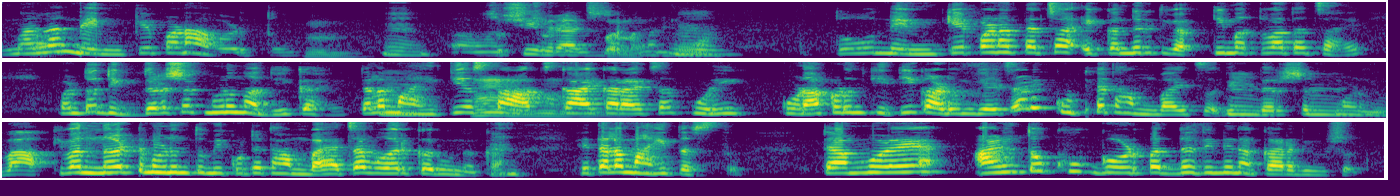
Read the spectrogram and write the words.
मला नेमकेपणा आवडतो. शिवराज. तो नेमकेपणा त्याच्या एकंदरीत व्यक्तिमत्वातच आहे. पण तो दिग्दर्शक म्हणून अधिक आहे. त्याला. माहिती असतं आज काय. करायचं कुणी कुणाकडून किती काढून घ्यायचं आणि कुठे थांबायचं दिग्दर्शक. म्हणून. वा. किंवा नट म्हणून तुम्ही कुठे थांबा ह्याचा वर करू नका. हे त्याला माहीत असतं. त्यामुळे आणि तो खूप गोड पद्धतीने नकार देऊ शकतो.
